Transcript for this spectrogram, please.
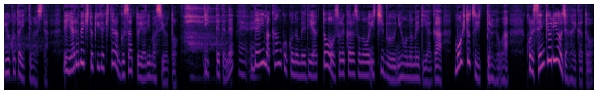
いうことは言ってました。でやるべき時が来たらぐさっとやりますよと言っててね、え、で今韓国のメディアとそれからその一部日本のメディアがもう一つ言ってるのはこれ選挙利用じゃないかと。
